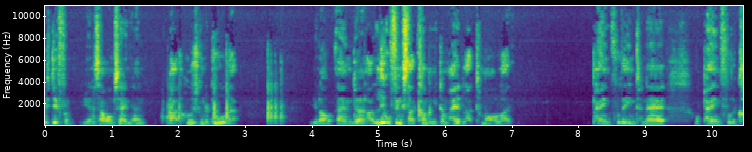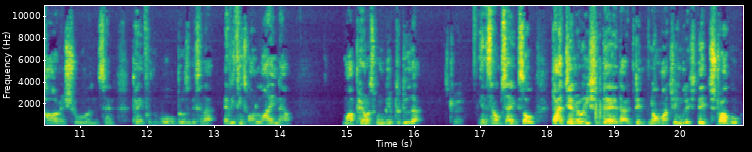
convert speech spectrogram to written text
It's different. You understand what I'm saying? And like, who's going to do all that? You know, and uh, like, little things start coming into my head, like tomorrow, like paying for the internet or paying for the car insurance and paying for the water bills and this and that. Everything's online now. My parents wouldn't be able to do that. It's true. You understand what I'm saying? So that generation there that didn't know much English, they'd struggle.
